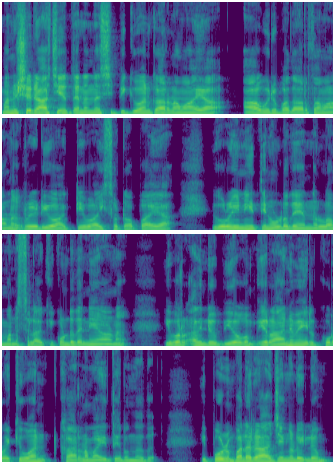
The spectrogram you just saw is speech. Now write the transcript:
മനുഷ്യരാശിയെ തന്നെ നശിപ്പിക്കുവാൻ കാരണമായ ആ ഒരു പദാർത്ഥമാണ് റേഡിയോ ആക്റ്റീവ് ഐസോട്ടോപ്പായ യുറേനിയത്തിനുള്ളത് എന്നുള്ള മനസ്സിലാക്കിക്കൊണ്ട് തന്നെയാണ് ഇവർ അതിന്റെ ഉപയോഗം ഇറാന് മേൽ കുറയ്ക്കുവാൻ കാരണമായി തീർന്നത്. ഇപ്പോഴും പല രാജ്യങ്ങളിലും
